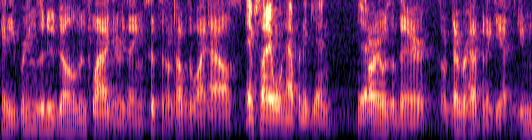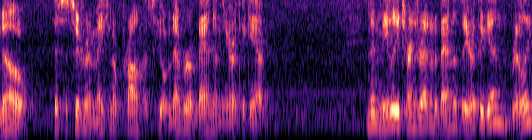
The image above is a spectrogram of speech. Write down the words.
And he brings a new dome and flag and everything, sets it on top of the White House. I'm sorry, it won't happen again. Yeah. Sorry I wasn't there. It'll never happen again. You know this is Superman making a promise. He'll never abandon the Earth again. And then immediately turns around and abandons the Earth again? Really?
